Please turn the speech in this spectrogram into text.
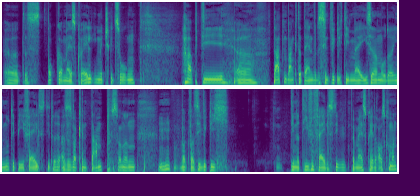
äh, das Docker MySQL Image gezogen, habe die äh, Datenbankdateien, weil das sind wirklich die MyISAM oder InnoDB Files, die da, also es war kein Dump, sondern Mhm. war quasi wirklich die nativen Files, die bei MySQL rauskommen,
